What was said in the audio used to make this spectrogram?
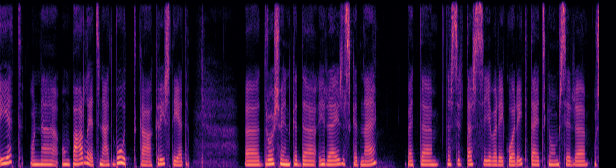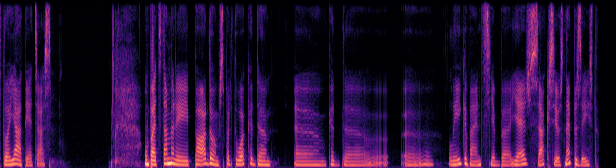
iet un, eh, un pārliecināt būt kā kristieti. Uh, droši vien, kad uh, ir reizes, kad nē, bet uh, tas ir tas, jau arī, ko Rīta teica, ka mums ir uh, uz to jātiecās. Un pēc tam arī pārdoms par to, kad, uh, kad uh, uh, līgavēns, jeb Jēzus saka, jūs nepazīstu,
